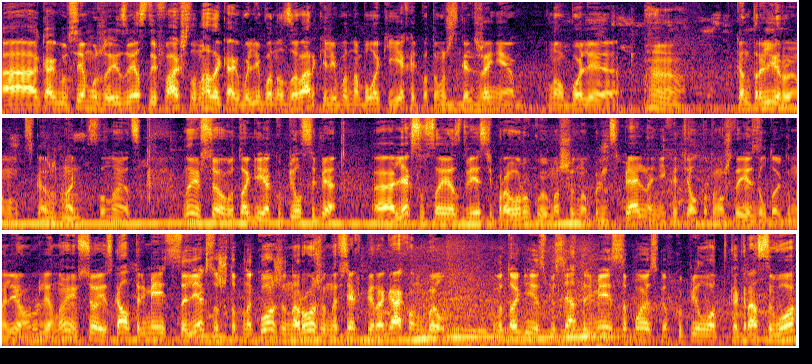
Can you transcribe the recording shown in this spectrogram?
А как бы всем уже известный факт, что надо как бы либо на заварке, либо на блоке ехать, потому что скольжение, ну, более контролируемым, скажем так, становится. Ну и все, в итоге я купил себе э, Lexus ES200 праворукую машину, принципиально не хотел, потому что ездил только на левом руле. Ну и все, искал три месяца Lexus, чтобы на коже, на роже, на всех пирогах он был. В итоге спустя три месяца поисков купил вот как раз его,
